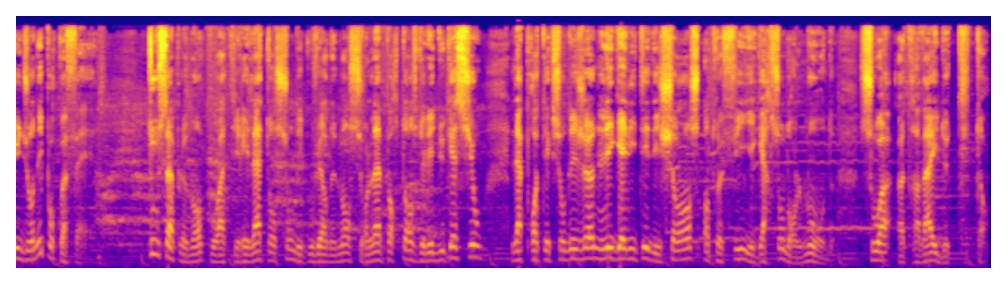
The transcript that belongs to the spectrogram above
une journée pour quoi faire? Tout simplement pour attirer l'attention des gouvernements sur l'importance de l'éducation, la protection des jeunes, l'égalité des chances entre filles et garçons dans le monde, soit un travail de titan.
